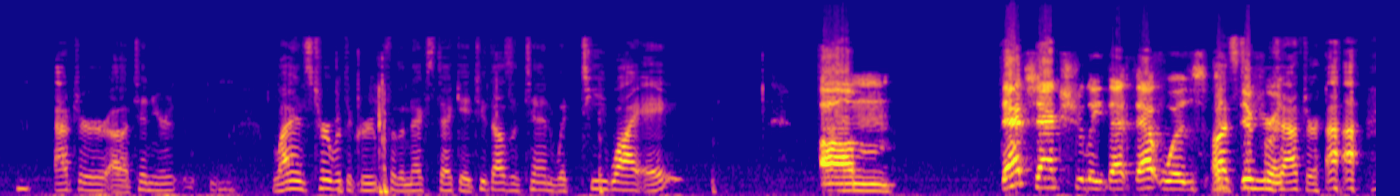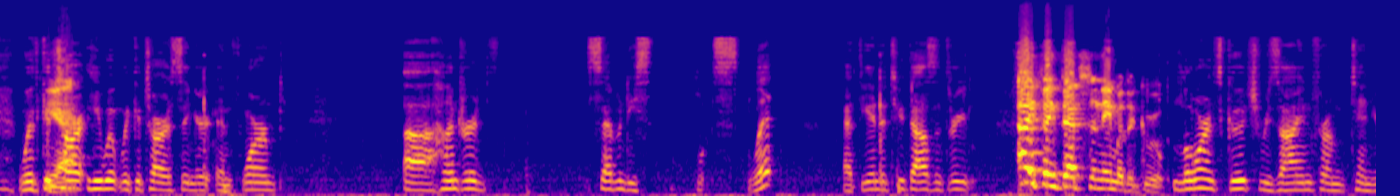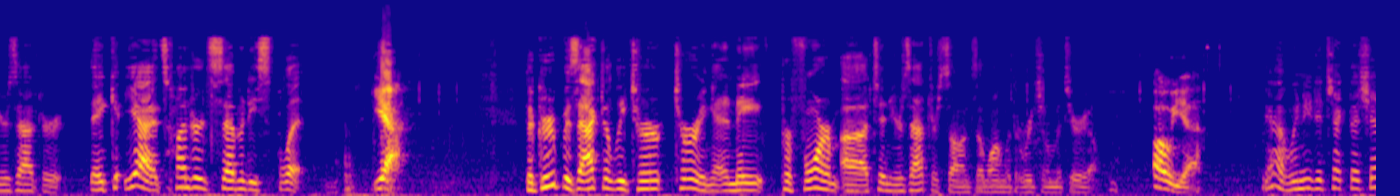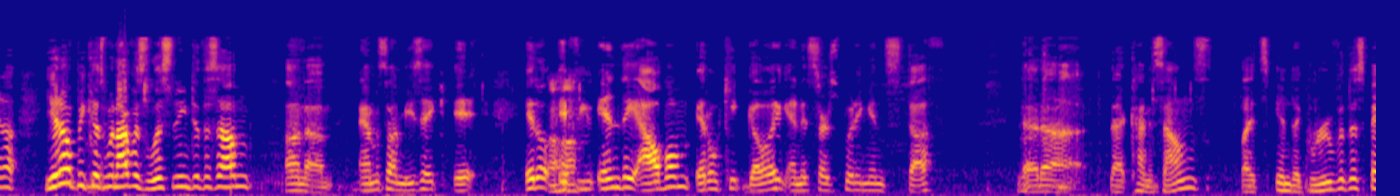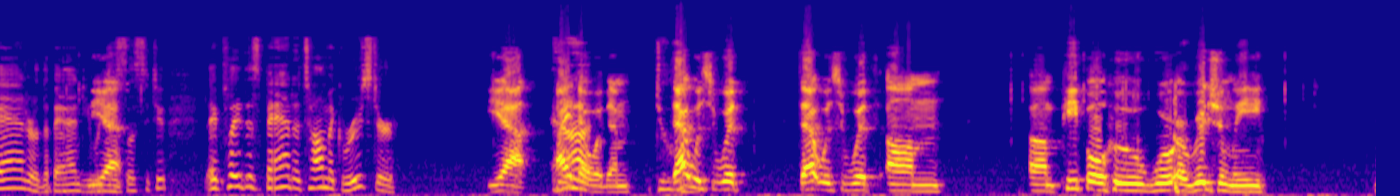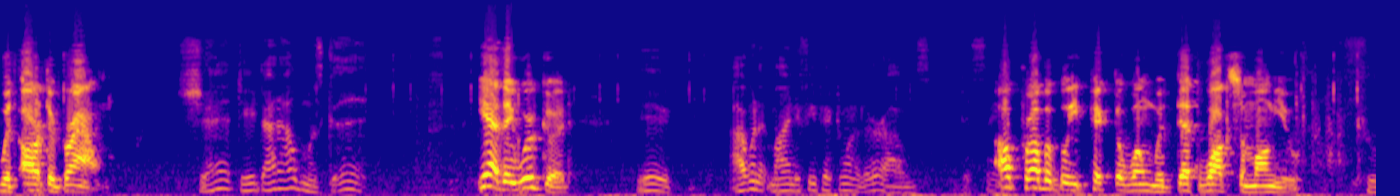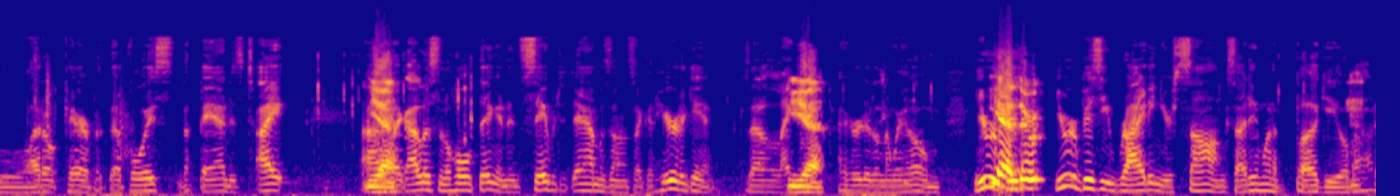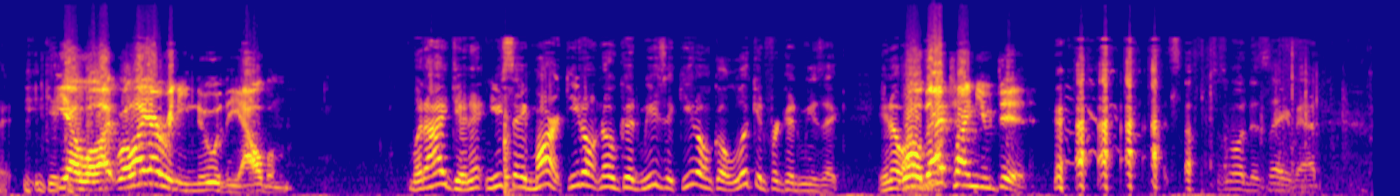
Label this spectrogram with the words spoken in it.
after uh, 10 years, Lyons toured with the group for the next decade. 2010 with TYA. Um, that's actually that that was Oh, a it's two years different. after. with guitar, he went with guitar singer and formed uh, 170 spl- split at the end of 2003. I think that's the name of the group. Lawrence Gooch resigned from 10 years after. They yeah, it's 170 split. Yeah. The group is actively tour- touring and they perform uh, 10 years after songs along with original material. Oh yeah. Yeah, we need to check that shit out. You know, because when I was listening to this album on um, Amazon Music, it it'll Uh-huh. if you end the album, it'll keep going and it starts putting in stuff that uh that kind of sounds like it's in the groove of this band or the band you were Yeah. just listening to. They played this band Atomic Rooster. Yeah. I Ah, know of them. dude. That was with that was with um um people who were originally with Arthur Brown. Shit, dude, that album was good. Yeah, they were good. Dude, I wouldn't mind if you picked one of their albums. Just saying. I'll probably pick the one with Death Walks Among You. cool. I don't care, but the voice, the band is tight. Uh, Yeah. like I listened to the whole thing and then saved it to Amazon so I could hear it again because I like Yeah. it. I heard it on the way home. You were Yeah, busy, there- you were busy writing your song, so I didn't want to bug you about it. Yeah, well I well I already knew the album. But I didn't. And you say, Mark, you don't know good music. You don't go looking for good music. You know. Well, I'm- that time you did. so, just wanted to say, man.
